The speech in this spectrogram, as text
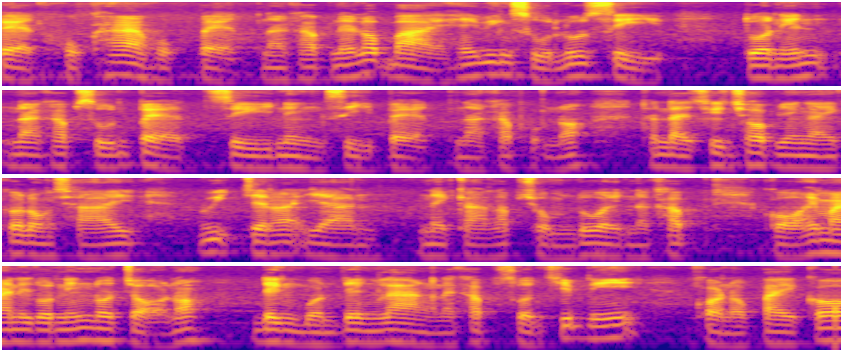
08 65 68นะครับในรอบบ่ายให้วิ่งศูนย์รูด4ตัวเน้นนะครับ08 41 48นะครับผมเนาะท่านใดชื่นชอบยังไงก็ลองใช้วิจารณญาณในการรับชมด้วยนะครับขอให้มาในตัวเน้นตัวจาะเนาะเด้งบนเด้งล่างนะครับส่วนคลิปนี้ก่อนออกไปก็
